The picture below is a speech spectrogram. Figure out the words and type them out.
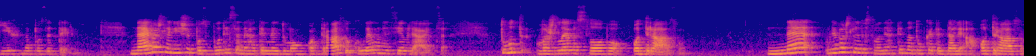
їх на позитивні. Найважливіше позбутися негативних думок одразу, коли вони з'являються. Тут важливе слово одразу. Не, не важливе слово, негативна думка і так далі, а одразу.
